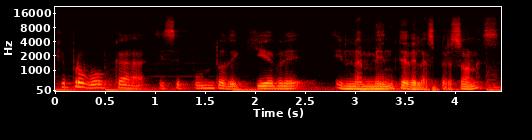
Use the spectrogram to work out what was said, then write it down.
¿Qué provoca ese punto de quiebre en la mente de las personas?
